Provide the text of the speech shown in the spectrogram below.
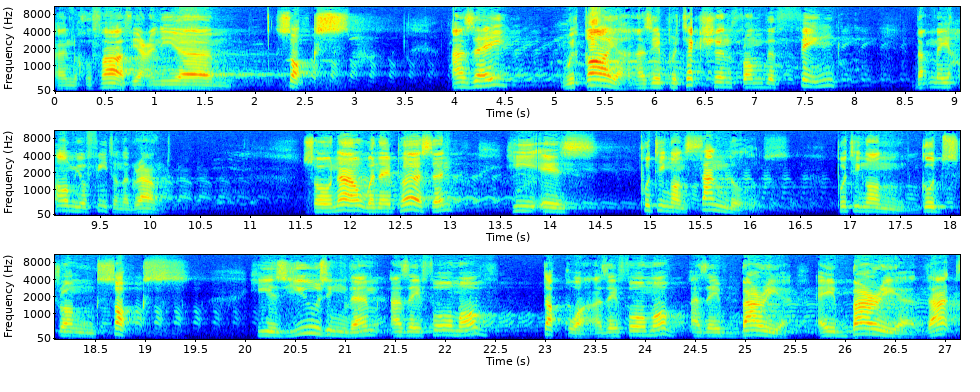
and خفاف يعني um, socks as a wiqaya, as a protection from the thing that may harm your feet on the ground. So now when a person, he is putting on sandals, putting on good strong socks, he is using them as a form of taqwa, as a form of, as a barrier, a barrier that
